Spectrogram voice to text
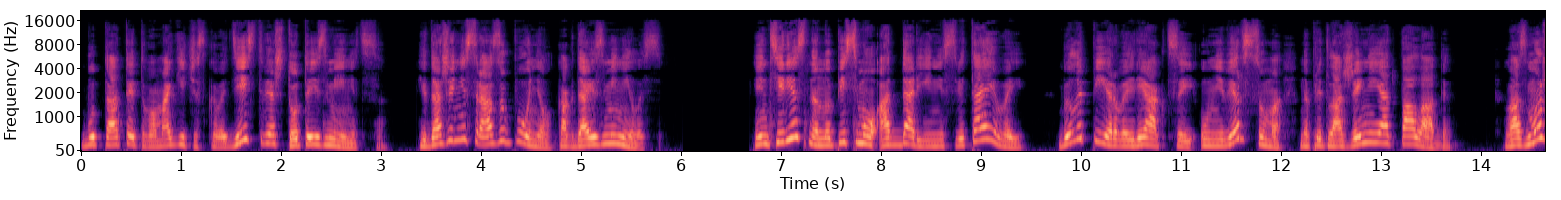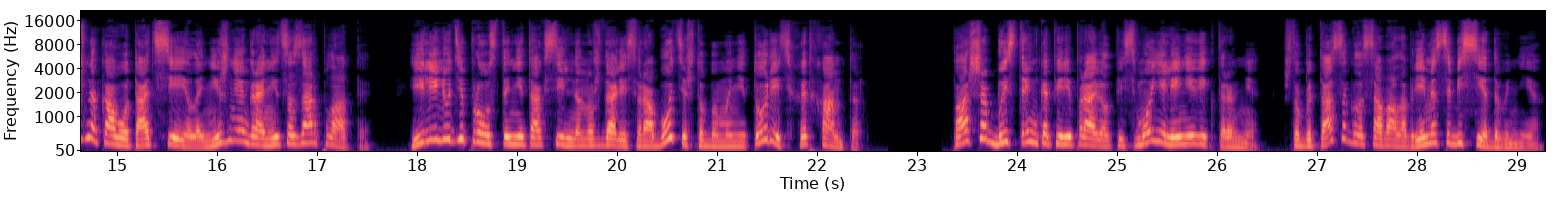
будто от этого магического действия что-то изменится. И даже не сразу понял, когда изменилось. Интересно, но письмо от Дарьи Несветаевой было первой реакцией универсума на предложение от Паллады. Возможно, кого-то отсеяла нижняя граница зарплаты. Или люди просто не так сильно нуждались в работе, чтобы мониторить HeadHunter. Паша быстренько переправил письмо Елене Викторовне, чтобы та согласовала время собеседования.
